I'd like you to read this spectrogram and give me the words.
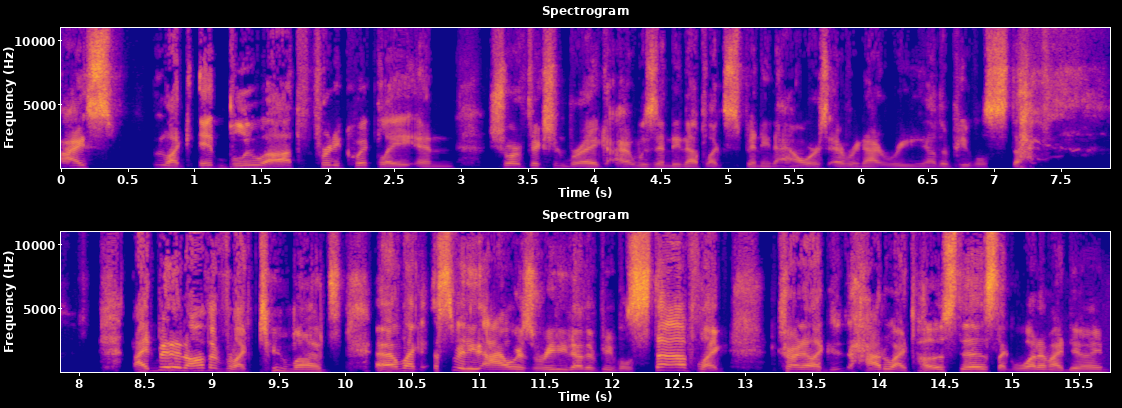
i like it blew up pretty quickly and short fiction break i was ending up like spending hours every night reading other people's stuff I'd been an author for like two months, and I'm like spending hours reading other people's stuff, like trying to like, how do I post this? Like, what am I doing?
